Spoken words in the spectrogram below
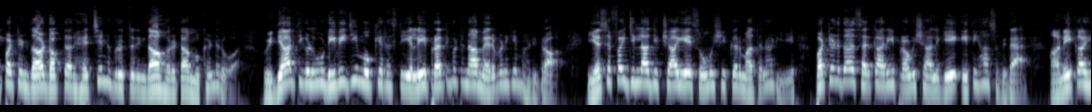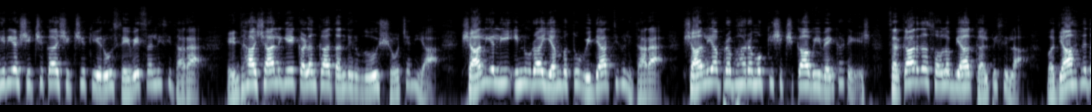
ಪಟ್ಟಣದ ಡಾಕ್ಟರ್ ಎಚ್ ಎನ್ ವೃತ್ತದಿಂದ ಹೊರಟ ಮುಖಂಡರು. ವಿದ್ಯಾರ್ಥಿಗಳು ಡಿವಿಜಿ ಮುಖ್ಯ ರಸ್ತೆಯಲ್ಲಿ ಪ್ರತಿಭಟನಾ ಮೆರವಣಿಗೆ ಮಾಡಿದ್ರ. ಎಸ್ಎಫ್ಐ ಜಿಲ್ಲಾಧ್ಯಕ್ಷ ಎ. ಸೋಮಶೇಖರ್ ಮಾತನಾಡಿ, ಪಟ್ಟಣದ ಸರ್ಕಾರಿ ಪ್ರೌಢಶಾಲೆಗೆ ಇತಿಹಾಸವಿದೆ. ಅನೇಕ ಹಿರಿಯ ಶಿಕ್ಷಕ, ಶಿಕ್ಷಕಿಯರು ಸೇವೆ ಸಲ್ಲಿಸಿದ್ದಾರೆ. ಇಂತಹ ಶಾಲೆಗೆ ಕಳಂಕ ತಂದಿರುವುದು ಶೋಚನೀಯ. ಶಾಲೆಯಲ್ಲಿ ಇನ್ನೂರ ಎಂಬತ್ತು ವಿದ್ಯಾರ್ಥಿಗಳಿದ್ದಾರೆ. ಶಾಲೆಯ ಪ್ರಭಾರ ಮುಖ್ಯ ಶಿಕ್ಷಕ ವಿ. ವೆಂಕಟೇಶ್ ಸರ್ಕಾರದ ಸೌಲಭ್ಯ ಕಲ್ಪಿಸಿಲ್ಲ. ಮಧ್ಯಾಹ್ನದ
